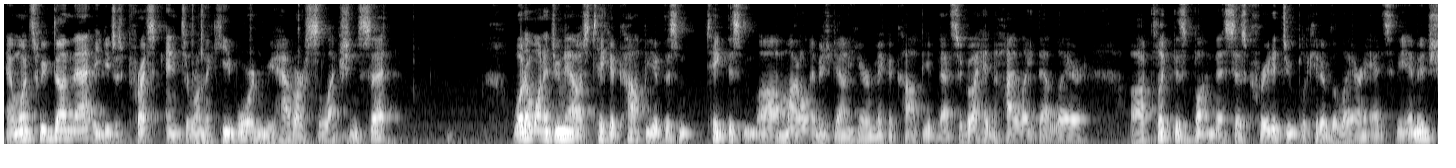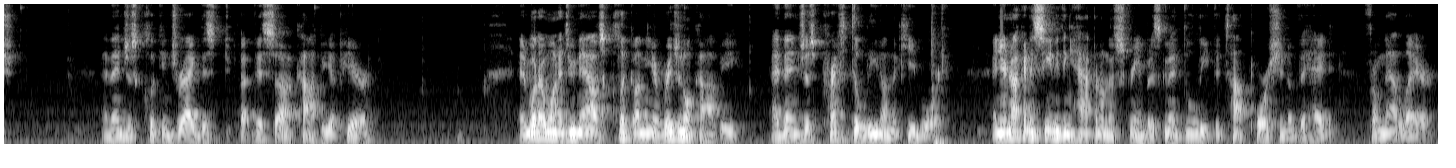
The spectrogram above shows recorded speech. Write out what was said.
And once we've done that, you can just press enter on the keyboard and we have our selection set. What I want to do now is take a copy of this, take this uh, model image down here and make a copy of that. So go ahead and highlight that layer. Uh, click this button that says create a duplicate of the layer and add it to the image. And then just click and drag this, uh, this uh, copy up here. And what I want to do now is click on the original copy and then just press delete on the keyboard. And you're not going to see anything happen on the screen, but it's going to delete the top portion of the head from that layer.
